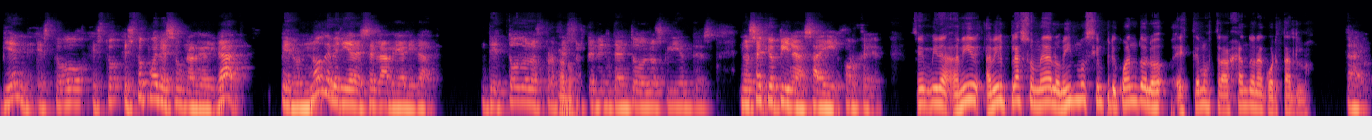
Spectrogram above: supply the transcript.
bien, esto, esto, esto puede ser una realidad, pero no debería de ser la realidad de todos los procesos de venta en todos los clientes. No sé qué opinas ahí, Jorge. Sí, mira, a mí, a mí el plazo me da lo mismo siempre y cuando lo estemos trabajando en acortarlo. Claro.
